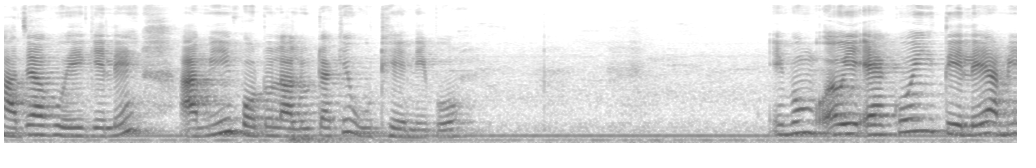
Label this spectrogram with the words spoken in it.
ভাজা হয়ে গেলে আমি পটল আলুটাকে উঠিয়ে নেব। এবং ওই একই তেলে আমি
